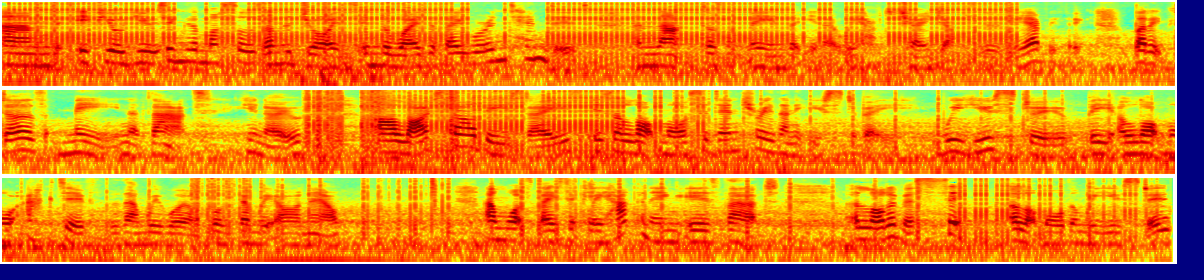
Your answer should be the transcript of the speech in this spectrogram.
And if you're using the muscles and the joints in the way that they were intended, and that doesn't mean that, you know, we have to change absolutely everything, but it does mean that, you know, our lifestyle these days is a lot more sedentary than it used to be we used to be a lot more active than we were than we are now. And what's basically happening is that a lot of us sit a lot more than we used to.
